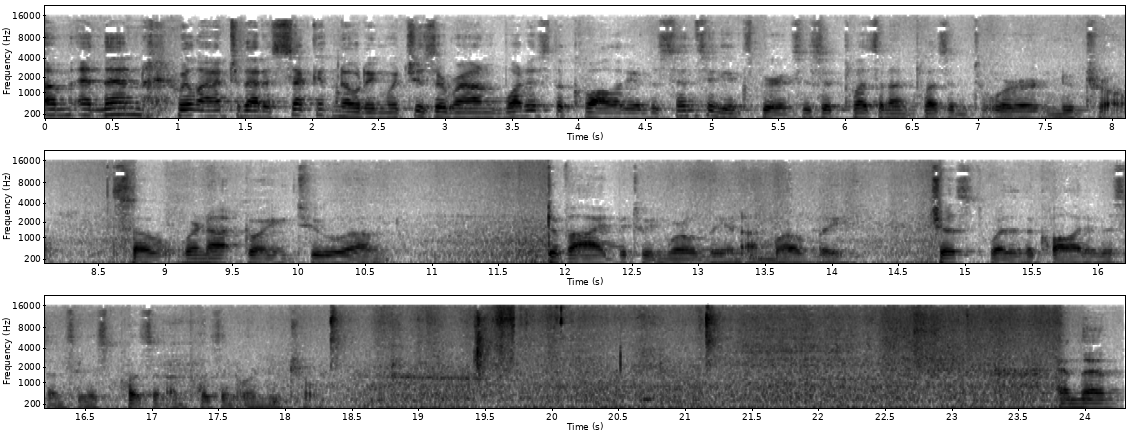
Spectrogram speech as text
Um, and then we'll add to that a second noting, which is around what is the quality of the sensing experience? Is it pleasant, unpleasant, or neutral? So we're not going to um, divide between worldly and unworldly, just whether the quality of the sensing is pleasant, unpleasant, or neutral. And then,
